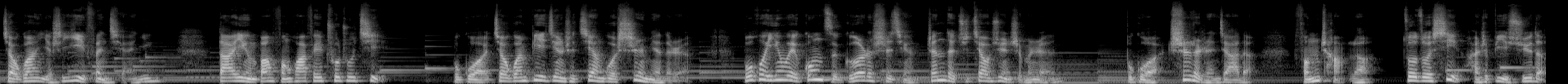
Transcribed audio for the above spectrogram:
教官也是义愤填膺，答应帮冯华飞出出气。不过教官毕竟是见过世面的人，不会因为公子哥的事情真的去教训什么人。不过吃了人家的，逢场了，做做戏还是必须的。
